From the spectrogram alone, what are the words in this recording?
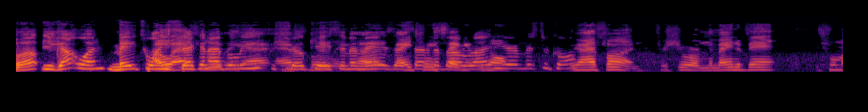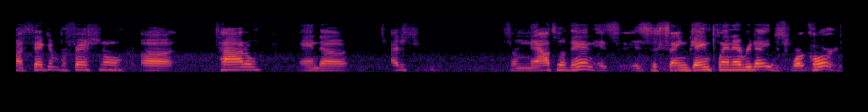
Well, you got one. May 22nd, oh, I believe. Yeah, Showcase MMA. Is that sound about right here, Mr. Cole? We're going to have fun for sure. And the main event is for my second professional uh, title. And uh, I just, from now till then, it's it's the same game plan every day. Just work hard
